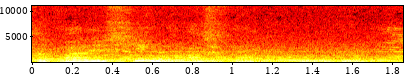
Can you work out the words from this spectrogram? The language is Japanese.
Să pare și asta. Uh-huh.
